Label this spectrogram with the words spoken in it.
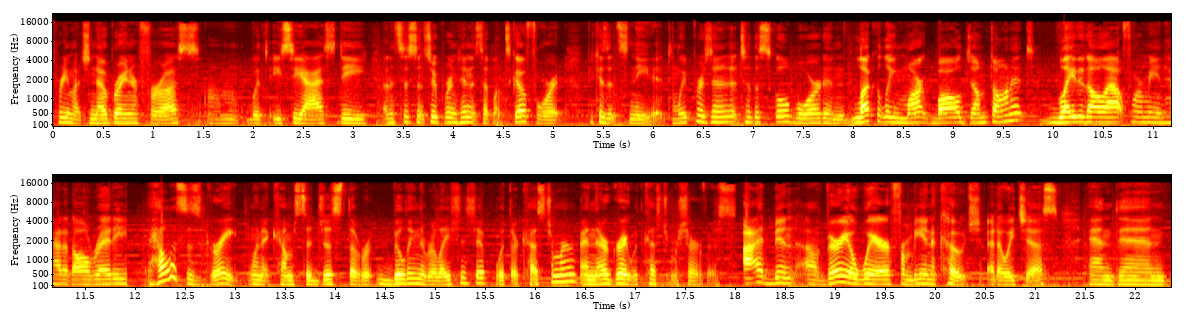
pretty much no-brainer for us um, with ECISD. An assistant superintendent said, let's go for it because it's needed. We presented it to the school board and luckily Mark Ball jumped on it, laid it all out for me and had it all ready. Hellas is great when it comes to just the building the relationship with their customer, and they're great with customer service. I had been uh, very aware from being a coach at OHS and then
